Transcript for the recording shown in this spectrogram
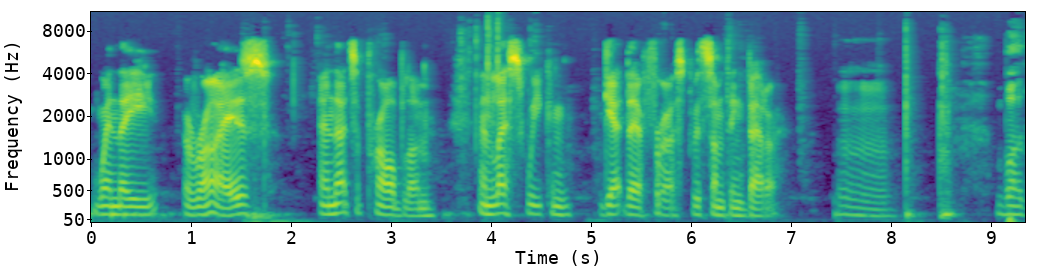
when they arise, and that's a problem unless we can get there first with something better. Mm. But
